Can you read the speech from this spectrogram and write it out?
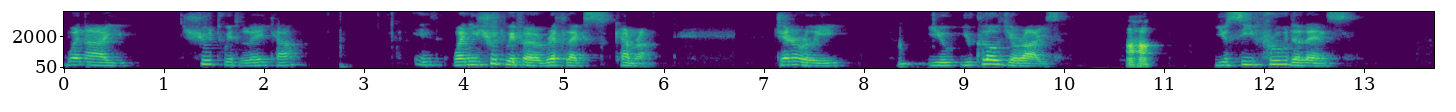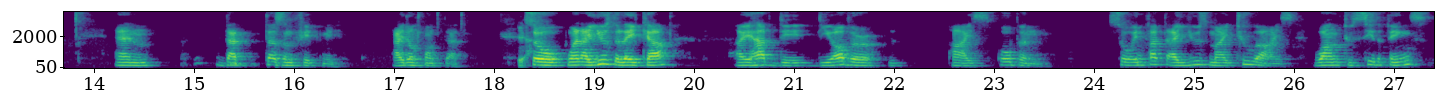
when I shoot with Leica, in, when you shoot with a reflex camera, generally you you close your eyes, Uh huh. you see through the lens, and that doesn't fit me. I don't want that. Yeah. So when I use the Leica, I have the the other eyes open. So in fact, I use my two eyes, one to see the things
